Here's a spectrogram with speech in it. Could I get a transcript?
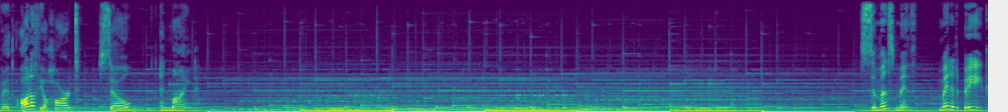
with all of your heart, soul, and mind. Simon Smith made it big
